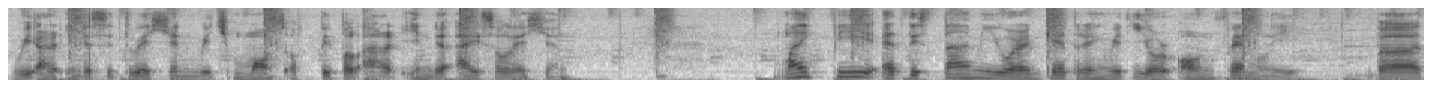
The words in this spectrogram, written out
we are in the situation which most of people are in the isolation. Might be at this time you are gathering with your own family, but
